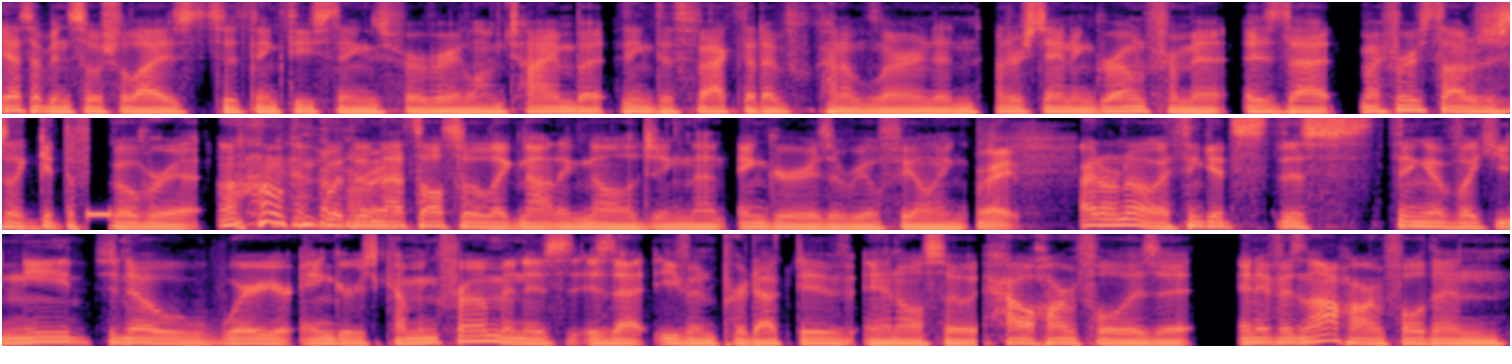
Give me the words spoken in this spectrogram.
yes, I've been socialized to think these things for a very long time, but I think the fact that I've kind of learned and understand and grown from it is that my first thought was just like get the f- over it. But then Right. that's also like not acknowledging that anger is a real feeling. Right. I don't know. I think it's this thing of like you need to know where your anger is coming from and is is that even productive and also how harmful is it? And if it's not harmful, then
